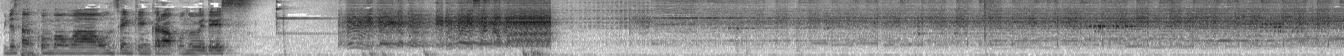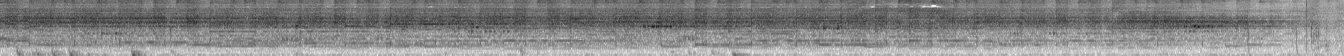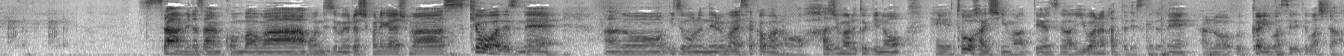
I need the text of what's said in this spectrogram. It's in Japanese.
皆さんこんばんは。温泉県から尾上です。さあ皆さんこんばんは。本日もよろしくお願いします。今日はですねあのいつもの寝る前酒場の始まる時の「えー当配信は」っていうやつが言わなかったですけどね。あのうっかり忘れてました。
